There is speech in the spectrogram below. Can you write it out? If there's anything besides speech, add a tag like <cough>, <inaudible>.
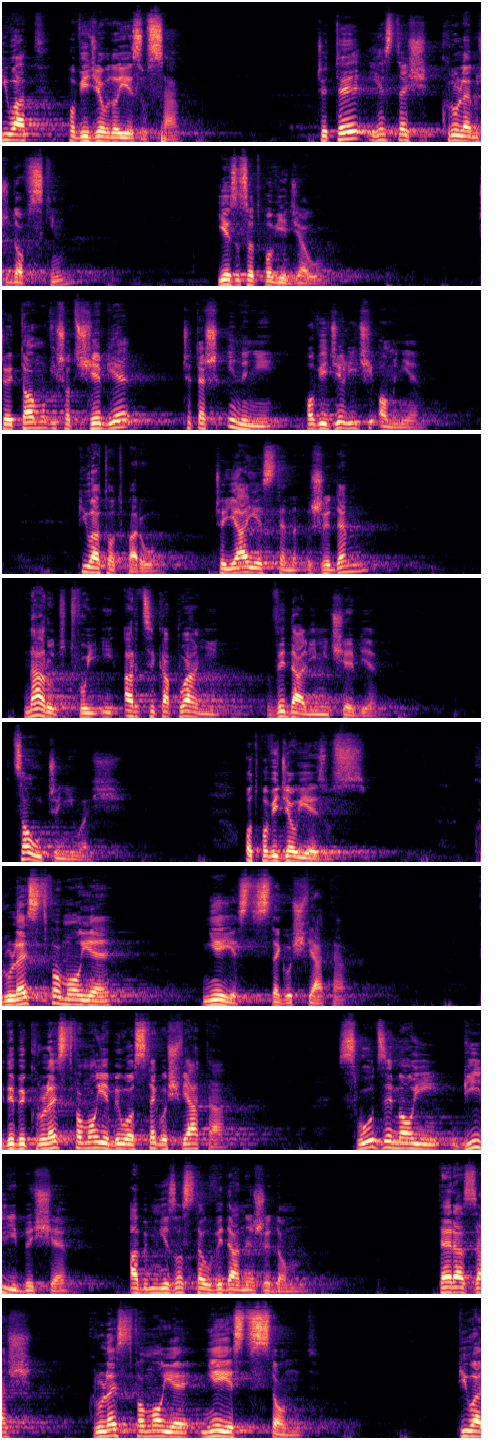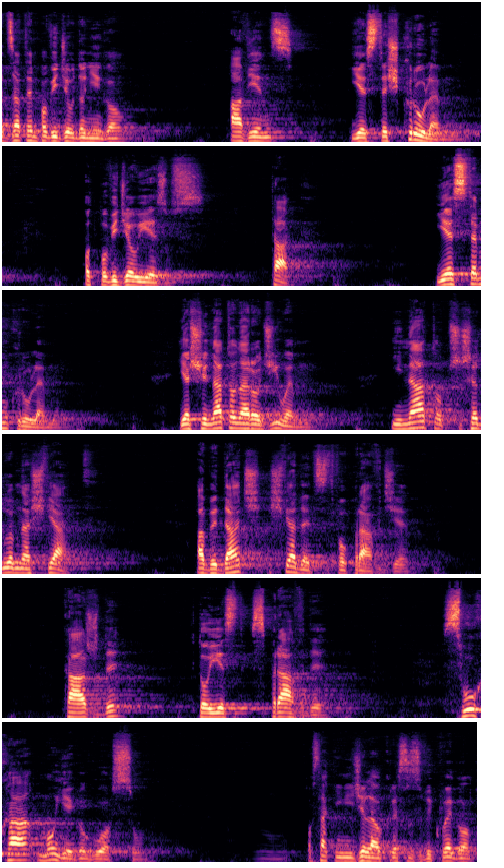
Piłat powiedział do Jezusa: Czy ty jesteś królem żydowskim? Jezus odpowiedział: Czy to mówisz od siebie, czy też inni powiedzieli ci o mnie? Piłat odparł: Czy ja jestem Żydem? Naród twój i arcykapłani wydali mi ciebie. Co uczyniłeś? Odpowiedział Jezus: Królestwo moje nie jest z tego świata. Gdyby królestwo moje było z tego świata, słudzy moi biliby się, abym nie został wydany Żydom. Teraz zaś królestwo moje nie jest stąd. Piłat zatem powiedział do niego: A więc jesteś królem. Odpowiedział Jezus: Tak, jestem królem. Ja się na to narodziłem i na to przyszedłem na świat, aby dać świadectwo prawdzie. Każdy, kto jest z prawdy, słucha mojego głosu. Ostatnia niedziela okresu zwykłego,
